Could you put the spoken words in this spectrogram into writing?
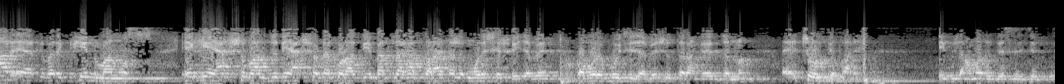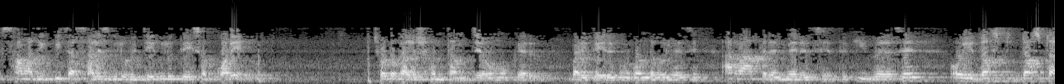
আর একেবারে ক্ষীণ মানুষ, একে একশো বার যদি একশোটা করা দিয়ে বেতলাঘাত করা হয় তাহলে মরে শেষ হয়ে যাবে, কবরে পৌঁছে যাবে, সুতরাং এর জন্য চলতে পারে। এগুলো আমাদের দেশের যে সামাজিক বিচার সালিশগুলো হয়েছে এগুলোতে এইসব করে। ছোটকালে শুনতাম যে অমুকের বাড়িতে এরকম গন্ডগোল হয়েছে, আর রাত্রে মেরেছে, তো কি মেরেছে ওই দশ, দশটা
